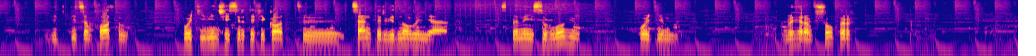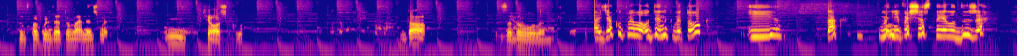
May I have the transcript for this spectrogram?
від хату, потім інший сертифікат е, Центр відновлення спини і суглобів. Потім виграв шопер від факультету менеджмент і тяжку. Да, задоволений. Я купила один квиток і так мені пощастило дуже.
